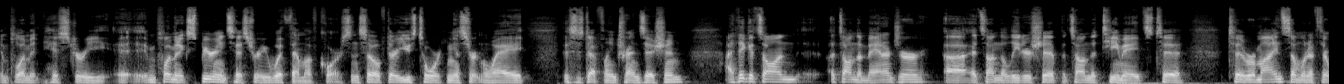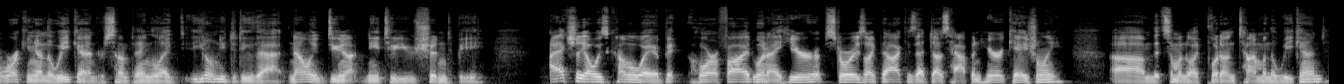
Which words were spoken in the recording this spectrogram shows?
employment history, uh, employment experience history with them, of course. And so if they're used to working a certain way, this is definitely in transition. I think it's on, it's on the manager, uh, it's on the leadership, it's on the teammates to, to remind someone if they're working on the weekend or something, like, you don't need to do that. Not only do you not need to, you shouldn't be. I actually always come away a bit horrified when I hear stories like that because that does happen here occasionally. Um, that someone like put on time on the weekend.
